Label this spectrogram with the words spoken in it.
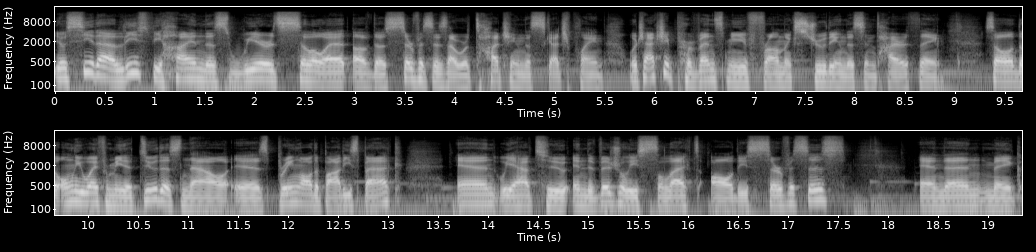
you'll see that at least behind this weird silhouette of the surfaces that were touching the sketch plane, which actually prevents me from extruding this entire thing. So the only way for me to do this now is bring all the bodies back and we have to individually select all these surfaces and then make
